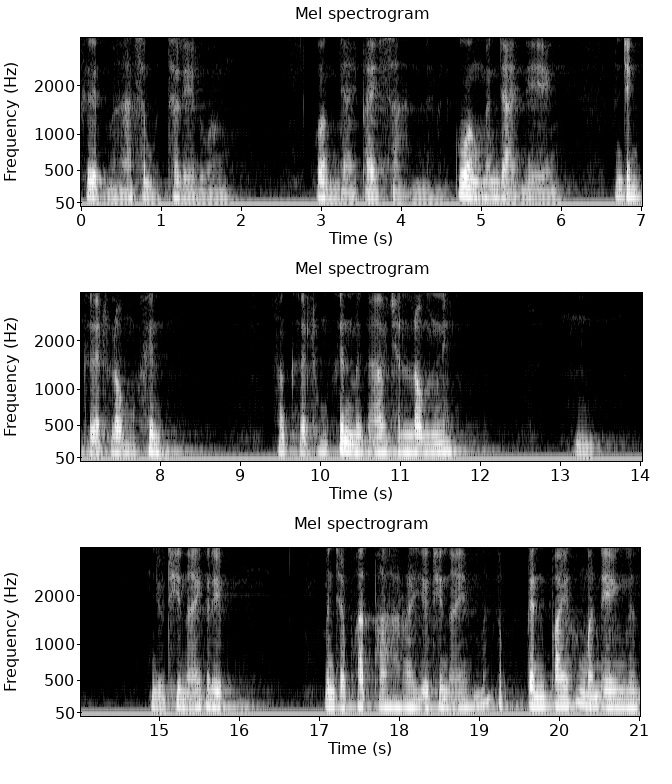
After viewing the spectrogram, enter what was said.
คืดมหาสมุทรทะเลหลวงกว้างใหญ่ไพศาลอะไรมันกว้างมันใหญ่นี่เอง มันจึงเกิดลมขึ้น เอาเกิดลมขึ้นมันก็เอาชนลมนี่อยู่ที่ไหนก็ดีมันจะพัดพาอะไรอยู่ที่ไหน มันก็เป็นไปของมันเองนั่น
